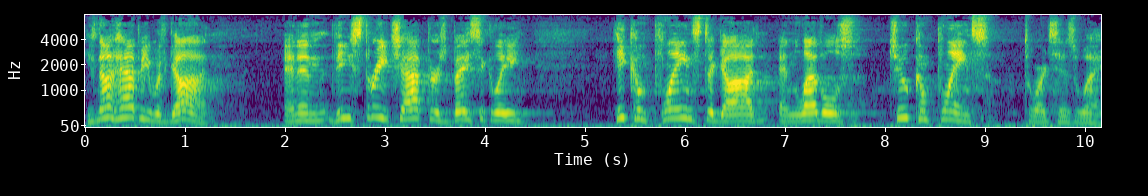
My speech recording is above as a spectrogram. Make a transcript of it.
He's not happy with God. And in these three chapters, basically, he complains to God and levels two complaints towards his way.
